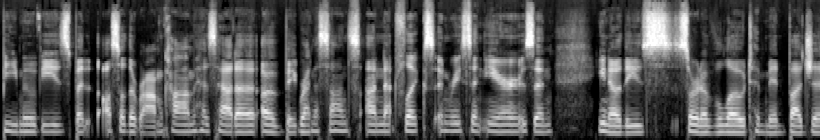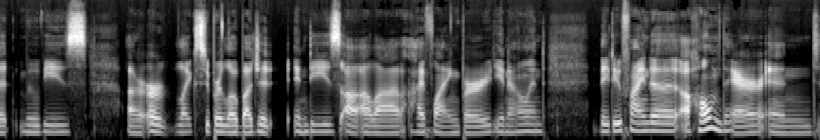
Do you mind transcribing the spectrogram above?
b movies but also the rom-com has had a, a big renaissance on netflix in recent years. And you know these sort of low to mid budget movies or, or like super low budget indies a, a la high flying bird you know and they do find a, a home there and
